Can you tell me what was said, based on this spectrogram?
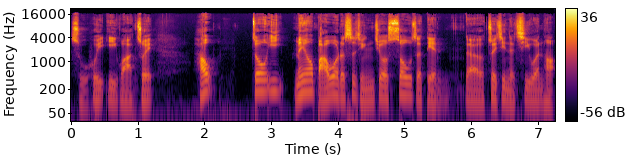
属灰意外追。好，周一没有把握的事情就收着点的。最近的气温哈，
